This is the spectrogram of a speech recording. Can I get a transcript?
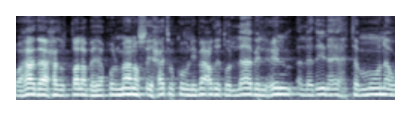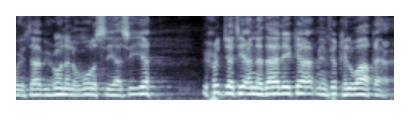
وهذا أحد الطلبة يقول ما نصيحتكم لبعض طلاب العلم الذين يهتمون ويتابعون الأمور السياسية بحجة أن ذلك من فقه الواقع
